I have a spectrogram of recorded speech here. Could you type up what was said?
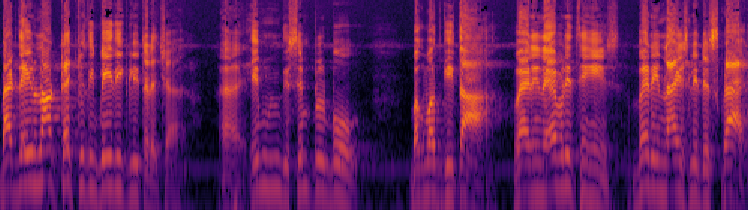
but they will not take to the Vedic literature. Uh, even the simple book, Bhagavad Gita, wherein everything is very nicely described,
